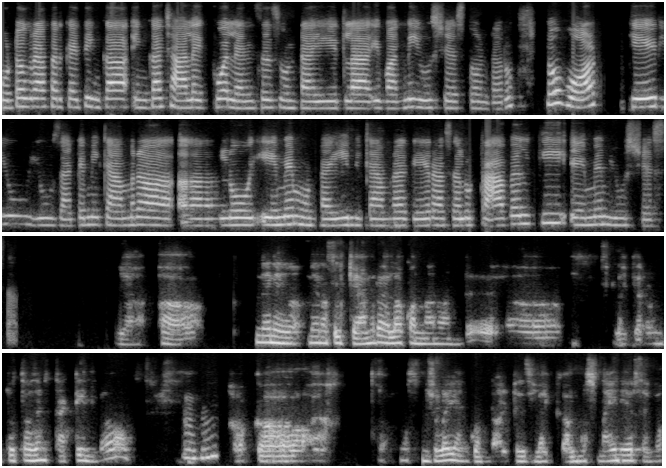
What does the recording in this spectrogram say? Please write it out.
ఫోటోగ్రాఫర్కి అయితే ఇంకా ఇంకా చాలా ఎక్కువ లెన్సెస్ ఉంటాయి. ఇట్లా ఇవన్నీ యూజ్ చేస్తూ ఉంటారు. So what gear you use? అంటే మీ కెమెరా లో ఏమేమి ఉంటాయి? మీ కెమెరా గేర్ అసలు ట్రావెల్కి ఏమేమి యూజ్ చేస్తారు? నేను నేను అసలు కెమెరా ఎలా కొన్నాను అంటే లైక్ అరౌండ్ టూ థౌజండ్ థర్టీన్లో ఒక జూలై అనుకుంటా it is like almost nine years ago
